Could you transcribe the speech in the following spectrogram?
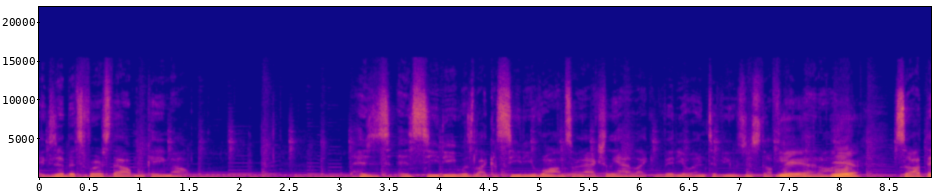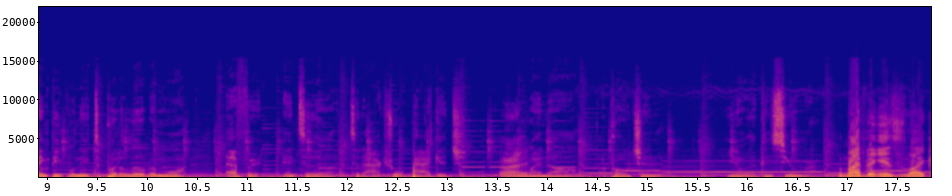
Xzibit's first album came out. His his CD was like a CD-ROM, so it actually had like video interviews and stuff Yeah, like that on. yeah. So I think people need to put a little bit more effort into the to the actual package when uh, approaching, you know, the consumer. But my thing is like,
